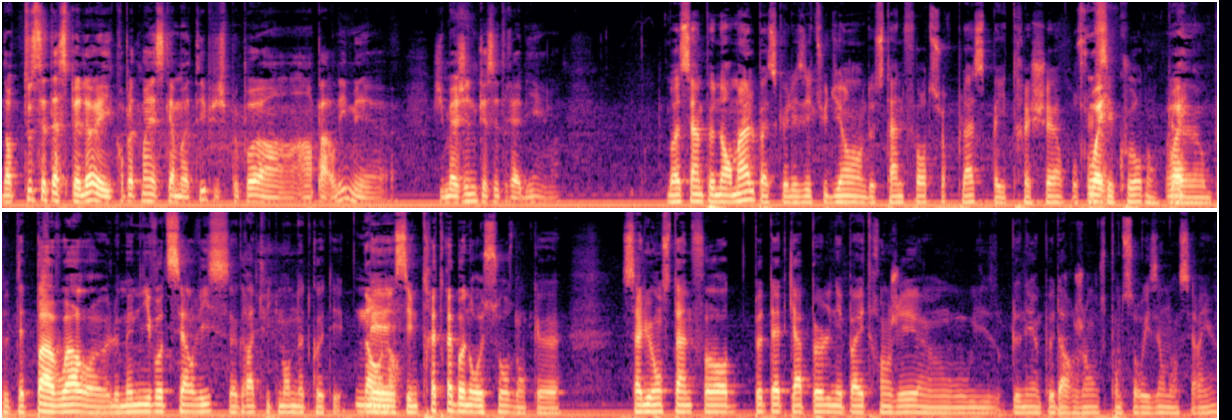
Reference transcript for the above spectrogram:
Donc tout cet aspect-là est complètement escamoté, puis je peux pas en, en parler, mais j'imagine que c'est très bien. Bah, c'est un peu normal parce que les étudiants de Stanford sur place payent très cher pour suivre ces cours, donc euh, on peut peut-être pas avoir euh, le même niveau de service euh, gratuitement de notre côté. Non, Mais c'est une très très bonne ressource, donc saluons Stanford. Peut-être qu'Apple n'est pas étranger ou ils ont donné un peu d'argent sponsorisé, on n'en sait rien.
